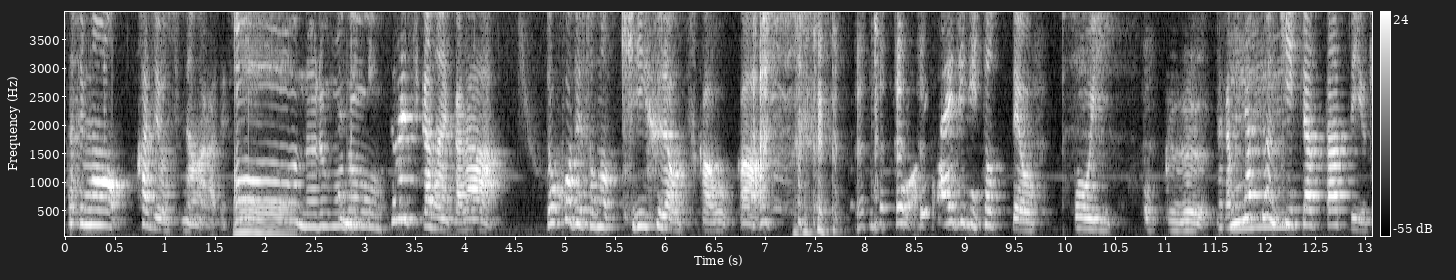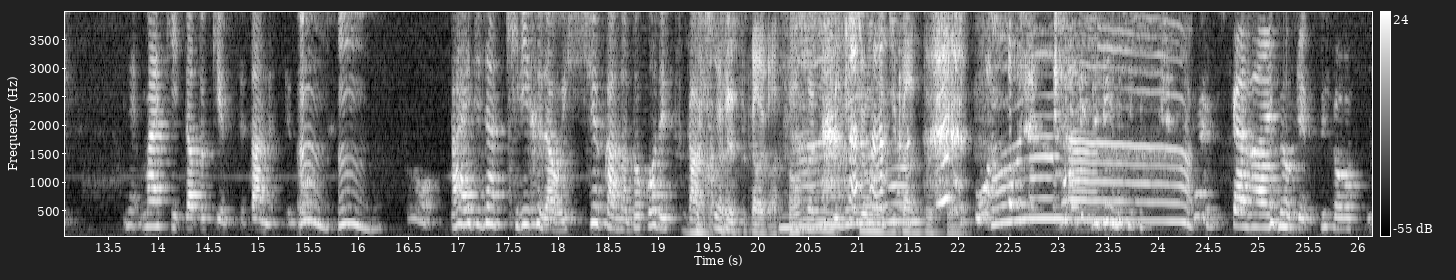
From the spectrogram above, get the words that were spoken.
私も家事をしながらです。おーああ、なるほ一ど。回しかないから、どこでその切り札を使おうか、大事に取っておおいおく。なんかみんなすぐ聞いちゃったっていう、ね、前聞いた時言ってたんですけど、うん、うん。もう大事な切り札を一週間のどこで使うか。どこで使うか、そんなに貴重な時間として。そうなんだ。聞かないの月曜日。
